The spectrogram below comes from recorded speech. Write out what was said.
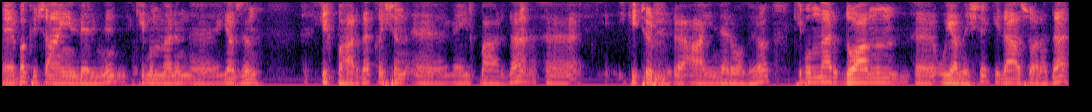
E, Baküs ayinlerinin ki bunların e, yazın ilkbaharda, kışın e, ve ilkbaharda e, iki tür e, ayinleri oluyor ki bunlar doğanın e, uyanışı ki daha sonra da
